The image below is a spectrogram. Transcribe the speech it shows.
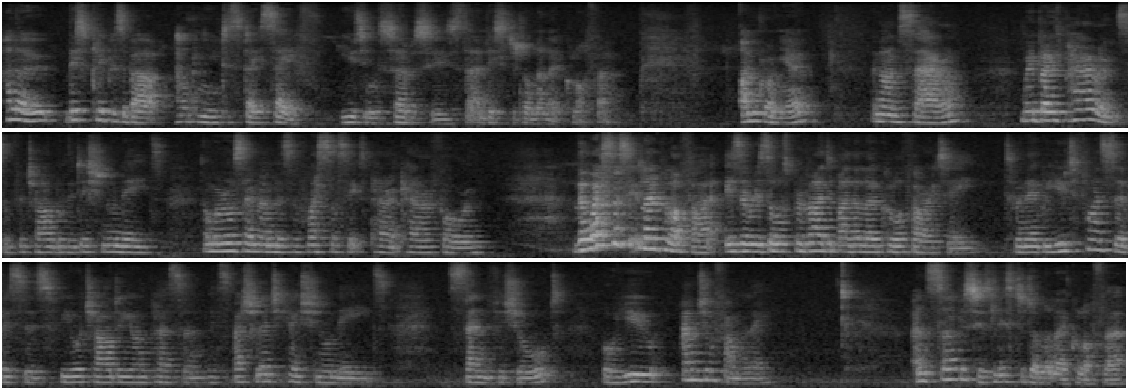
Hello, this clip is about helping you to stay safe using services that are listed on the local offer. I'm Gronyo. And I'm Sarah. We're both parents of a child with additional needs and we're also members of West Sussex Parent Carer Forum. The West Sussex Local Offer is a resource provided by the local authority to enable you to find services for your child or young person with special educational needs, SEND for short, or you and your family. And services listed on the local offer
